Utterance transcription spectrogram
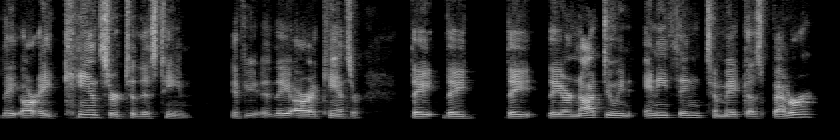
they are a cancer to this team. If you they are a cancer. They they they they are not doing anything to make us better.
